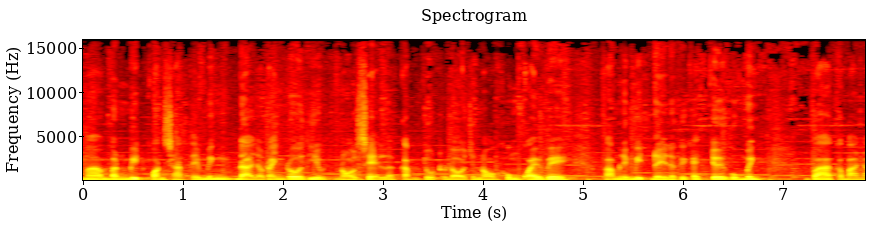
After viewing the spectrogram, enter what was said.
mà bạn mid quan sát thấy mình đã giao tranh rồi thì nó sẽ là cắm chốt ở đó cho nó không quay về. Farm limit đấy là cái cách chơi của mình. Và các bạn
